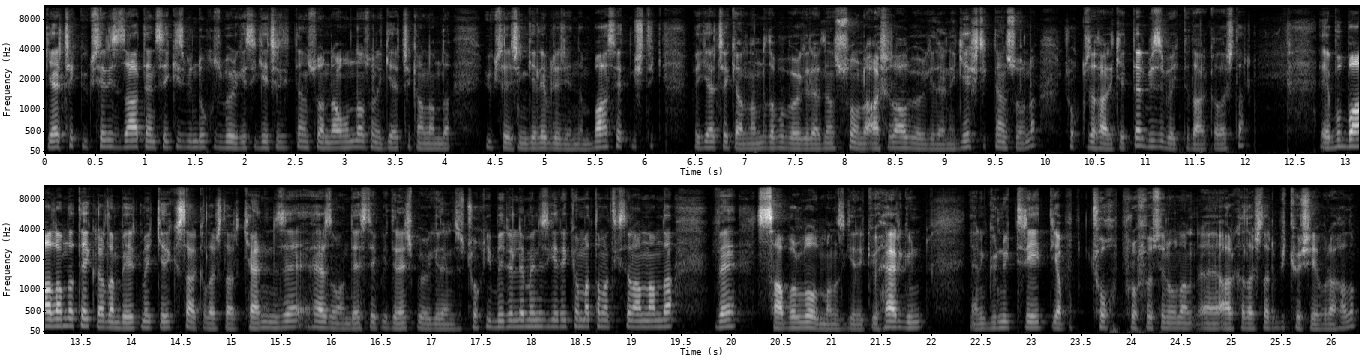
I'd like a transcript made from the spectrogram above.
gerçek yükseliş zaten 8009 bölgesi geçildikten sonra ondan sonra gerçek anlamda yükselişin gelebileceğinden bahsetmiştik ve gerçek anlamda da bu bölgelerden sonra aşırı al bölgelerine geçtikten sonra çok güzel hareketler bizi bekledi arkadaşlar. E, bu bağlamda tekrardan belirtmek gerekirse arkadaşlar kendinize her zaman destek ve direnç bölgelerinizi çok iyi belirlemeniz gerekiyor matematiksel anlamda ve sabırlı olmanız gerekiyor. Her gün yani günlük trade yapıp çok profesyonel olan e, arkadaşları bir köşeye bırakalım.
